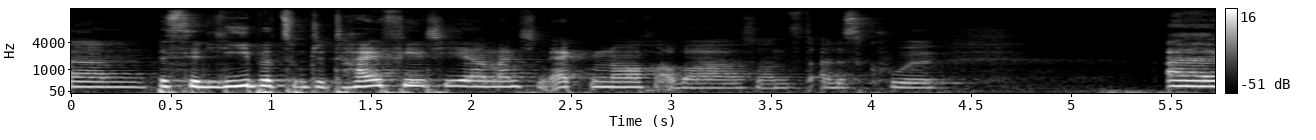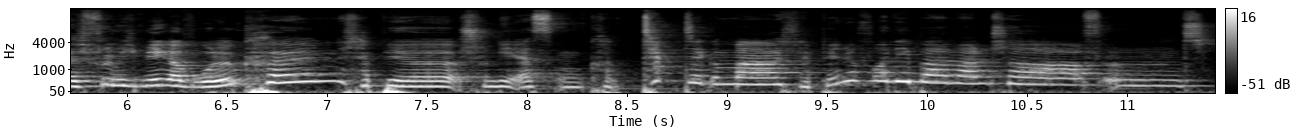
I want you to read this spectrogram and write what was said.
Ähm, bisschen Liebe zum Detail fehlt hier an manchen Ecken noch, aber sonst alles cool. Äh, ich fühle mich mega wohl in Köln. Ich habe hier schon die ersten Kontakte gemacht. Ich habe hier eine Volleyballmannschaft und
